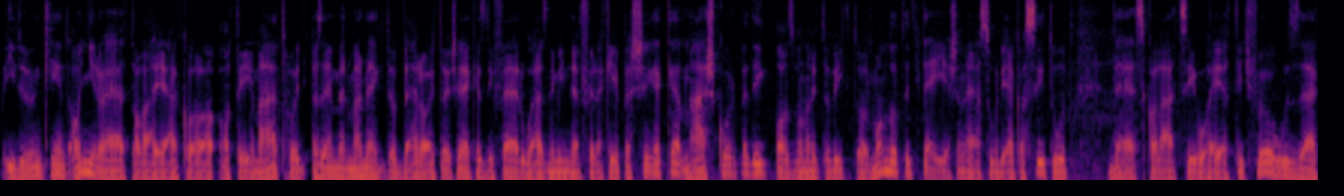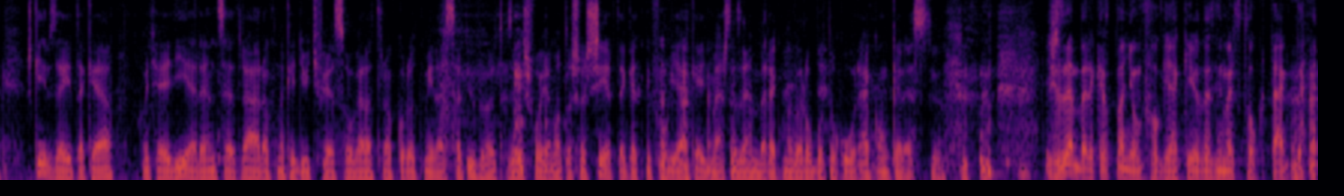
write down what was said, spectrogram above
időnként annyira eltalálják a, a témát, hogy az ember már megdöbben rajta, és elkezdi felruházni mindenféle képességekkel, máskor pedig az van, amit a Viktor mondott, hogy teljesen elszúrják a szitút, deeszkaláció helyett így fölhúzzák, és képzeljétek el, hogyha egy ilyen rendszert ráraknak egy ügyfélszolgálatra, akkor ott mi lesz? Hát üvöltözés folyamatosan, sértegetni fogják egymást az emberek, meg a robotok órákon keresztül. És az emberek ezt nagyon fogják élvezni, mert szokták, de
